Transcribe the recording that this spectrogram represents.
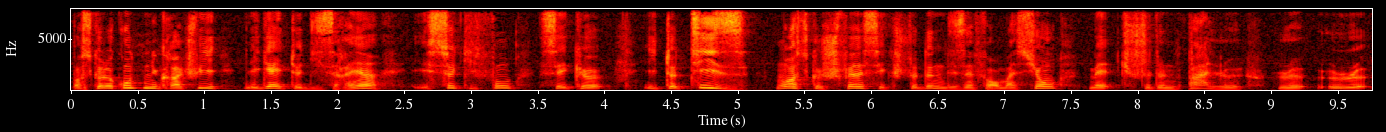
Parce que le contenu gratuit, les gars, ils te disent rien. Et ce qu'ils font, c'est qu'ils te teasent. Moi, ce que je fais, c'est que je te donne des informations, mais je ne te donne pas le, le, le,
